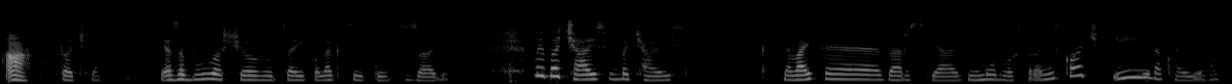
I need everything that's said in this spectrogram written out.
А, точно. Я забула, що в цій колекції тут ззаді. Вибачаюсь, вибачаюсь. Давайте зараз я зніму двосторонній скотч і наклею його.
